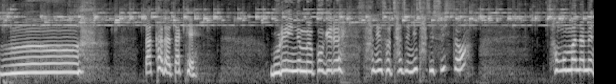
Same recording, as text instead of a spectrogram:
음, 딱하다 딱해. 물에 있는 물고기를 산에서 찾으니 찾을 수 있어? 청혼만 하면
